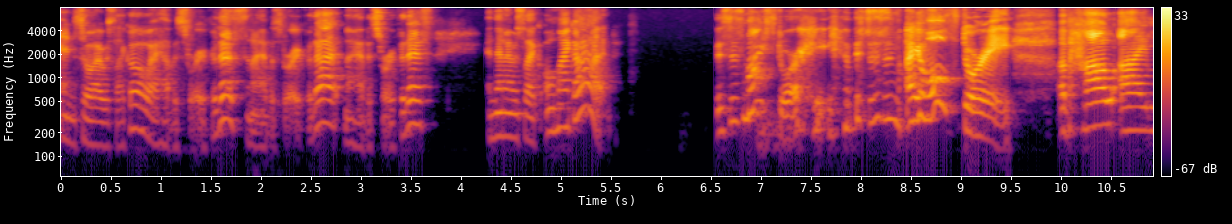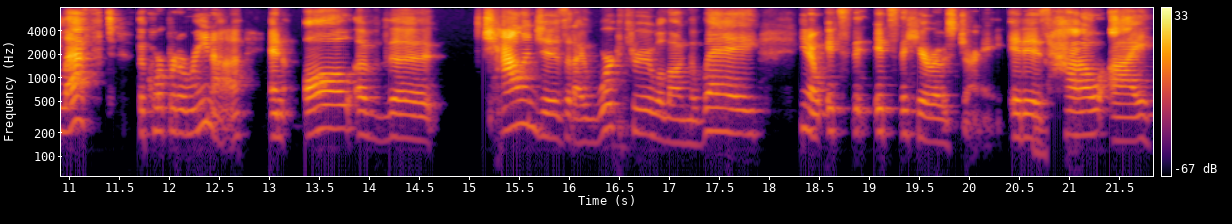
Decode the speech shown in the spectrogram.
and so i was like oh i have a story for this and i have a story for that and i have a story for this and then i was like oh my god this is my story this is my whole story of how i left the corporate arena and all of the challenges that I worked through along the way. You know, it's the it's the hero's journey. It is how I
